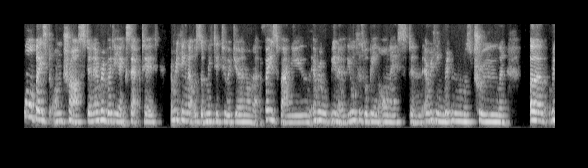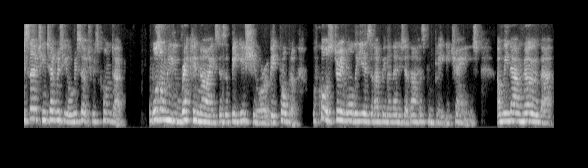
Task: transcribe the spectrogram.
all based on trust and everybody accepted everything that was submitted to a journal at face value. Every, you know, the authors were being honest and everything written was true. And uh, research integrity or research misconduct wasn't really recognized as a big issue or a big problem. Of course, during all the years that I've been an editor, that has completely changed. And we now know that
